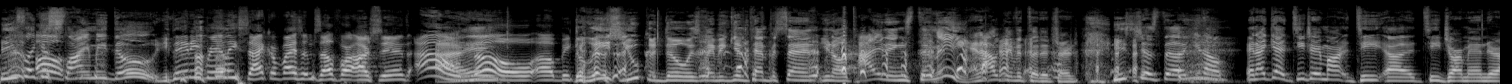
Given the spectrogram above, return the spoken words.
He's like Oh. a slimy dude. Did he really sacrifice himself for our sins? I don't I- know. Uh, The least you could do is maybe give 10%, you know, tidings to me, and I'll give it to the church. He's just, uh, you know, and I get TJ Mar- T, uh, T. Jarmander.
